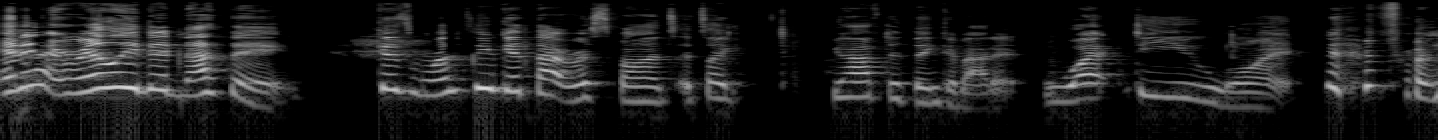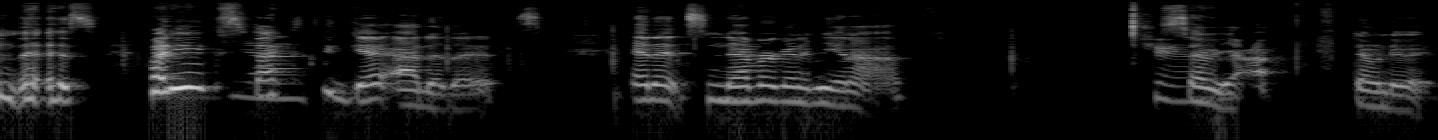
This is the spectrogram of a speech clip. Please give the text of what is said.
And it really did nothing. Because once you get that response, it's like you have to think about it. What do you want from this? What do you expect to get out of this? And it's never going to be enough. True. So, yeah, don't do it.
